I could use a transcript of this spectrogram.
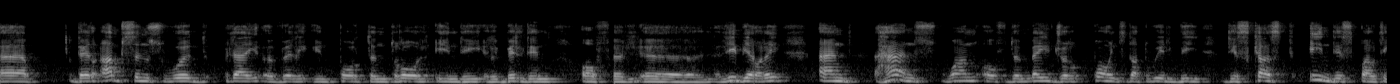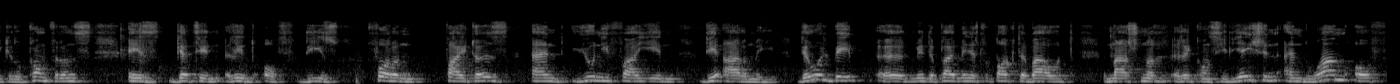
uh, their absence would play a very important role in the rebuilding of uh, uh, Libya. And hence, one of the major points that will be discussed in this particular conference is getting rid of these foreign fighters and unifying the army. There will be, uh, I mean, the Prime Minister talked about national reconciliation, and one of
